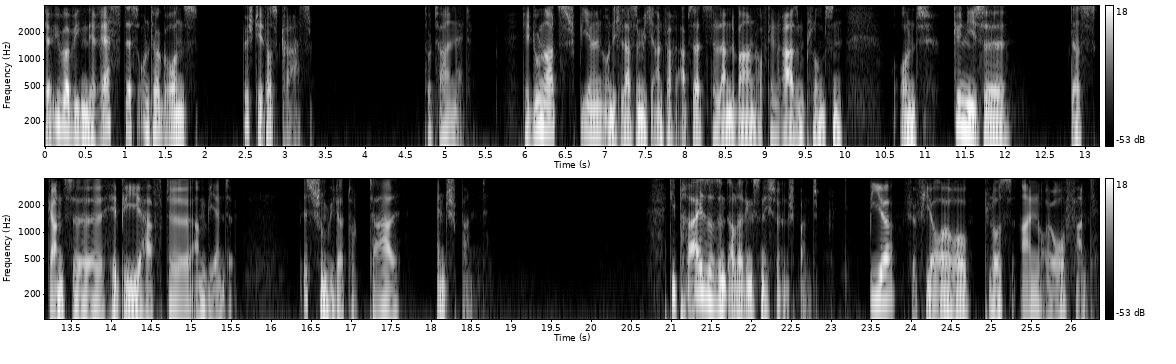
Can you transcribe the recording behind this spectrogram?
Der überwiegende Rest des Untergrunds besteht aus Gras total nett. Die Do-Nots spielen und ich lasse mich einfach abseits der Landebahn auf den Rasen plumpsen und genieße das ganze hippiehafte Ambiente. Ist schon wieder total entspannt. Die Preise sind allerdings nicht so entspannt. Bier für 4 Euro plus 1 Euro Pfand.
